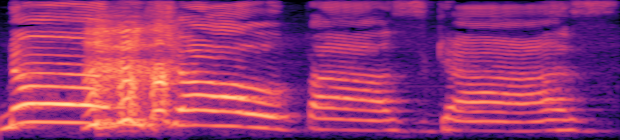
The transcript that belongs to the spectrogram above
None shall pass gas.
